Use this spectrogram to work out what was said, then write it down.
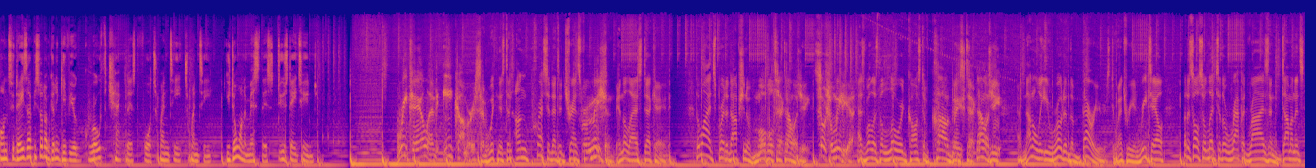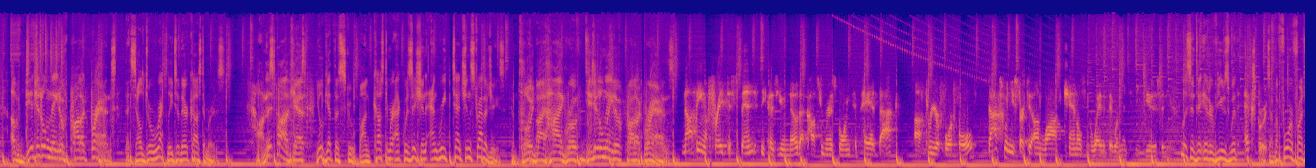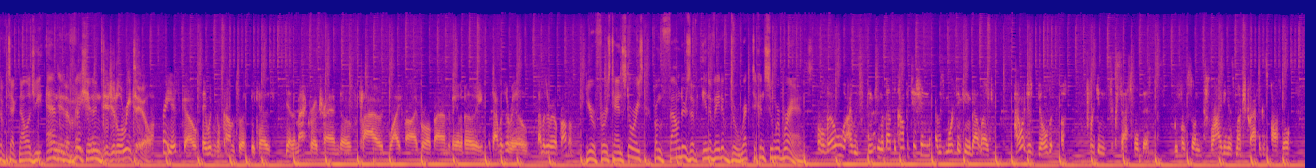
On today's episode, I'm going to give you a growth checklist for 2020. You don't want to miss this. Do stay tuned. Retail and e commerce have witnessed an unprecedented transformation in the last decade. The widespread adoption of mobile technology, social media, as well as the lowered cost of cloud based technology have not only eroded the barriers to entry in retail, but has also led to the rapid rise and dominance of digital native product brands that sell directly to their customers. On this podcast, you'll get the scoop on customer acquisition and retention strategies employed by high growth digital native product brands. Not being afraid to spend because you know that customer is going to pay it back uh, three or four fold. That's when you start to unlock channels in the way that they were meant to used. And Listen to interviews with experts at the forefront of technology and innovation in digital retail. Three years ago, they wouldn't have come to us because yeah, the macro trend of cloud, Wi-Fi, broadband availability that was a real that was a real problem. Hear firsthand stories from founders of innovative direct-to-consumer brands. Although I was thinking about the competition, I was more thinking about like how do I just build a freaking successful business. We focus on driving as much traffic as possible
